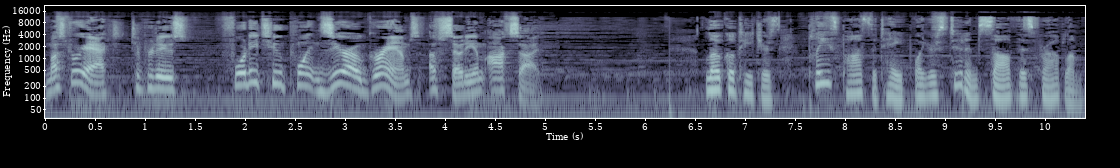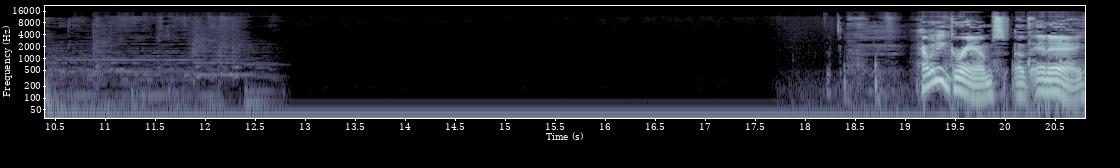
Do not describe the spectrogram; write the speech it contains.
must react to produce 42.0 grams of sodium oxide? Local teachers, please pause the tape while your students solve this problem. How many grams of Na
